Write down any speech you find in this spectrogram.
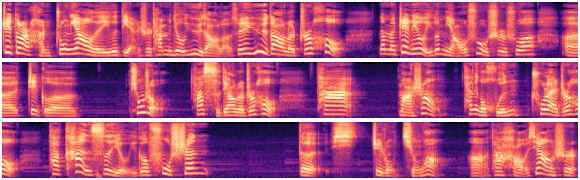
这段很重要的一个点是，他们就遇到了，所以遇到了之后，那么这里有一个描述是说，呃，这个凶手他死掉了之后，他马上他那个魂出来之后，他看似有一个附身的。这种情况啊，他好像是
